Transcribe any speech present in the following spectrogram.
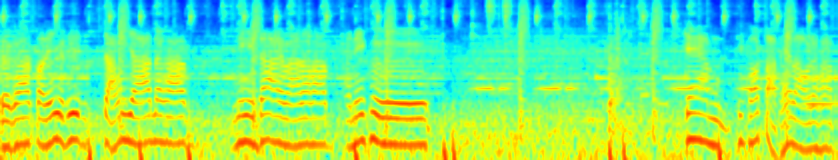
เจอครับตอนนี้อยู่ที่จังยาร์นะครับ นี่ได้มาแล้วครับ อันนี้คือ แก้มที่เขาตัดให้เรานะครับ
